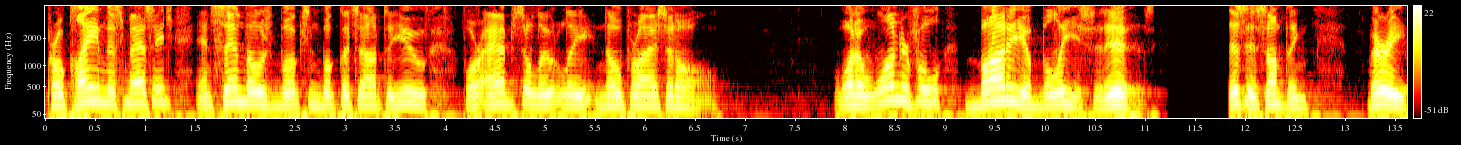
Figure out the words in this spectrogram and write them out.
proclaim this message and send those books and booklets out to you for absolutely no price at all. What a wonderful body of beliefs it is. This is something very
